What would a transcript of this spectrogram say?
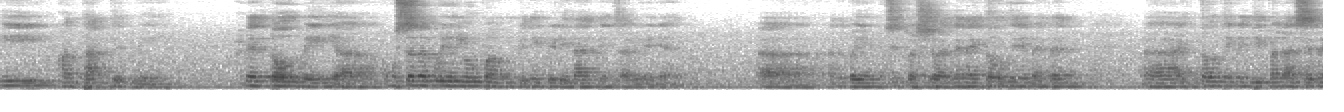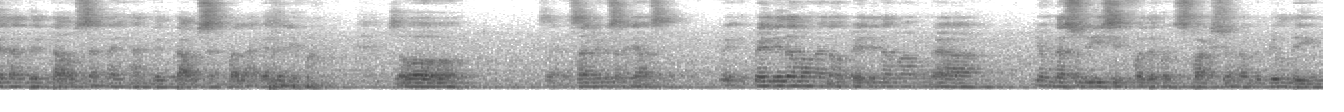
He contacted me then told me, uh, kumusta na po yung lupang pinipili natin? Sabi niya, uh, ano ba yung sitwasyon? Then I told him, and then uh, I told him, hindi pala 700,000, 900,000 pala. Ganun yun. So, sa- sabi ko sa kanya, "Pw- pwede namang ano, pwede namang uh, yung nasolicit for the construction of the building,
